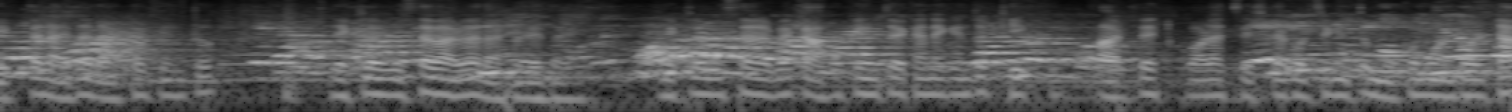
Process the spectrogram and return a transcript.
দেখতে লাগবে দেখো কিন্তু, দেখলে বুঝতে পারবে, দেখো এটা দেখলে বুঝতে কাকু কিন্তু এখানে কিন্তু ঠিক পারফেক্ট করার চেষ্টা করছে, কিন্তু মুখমণ্ডলটা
